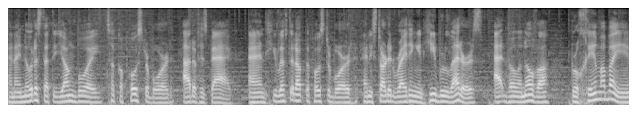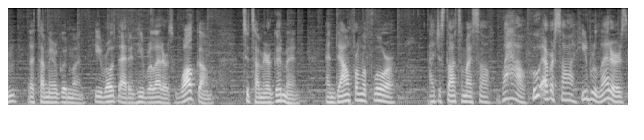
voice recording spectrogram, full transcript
and I noticed that the young boy took a poster board out of his bag, and he lifted up the poster board and he started writing in Hebrew letters at Villanova, Bruchim Abayim le Tamir Goodman. He wrote that in Hebrew letters, Welcome to Tamir Goodman. And down from the floor I just thought to myself, wow, who ever saw Hebrew letters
